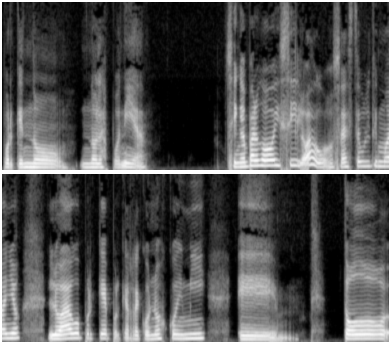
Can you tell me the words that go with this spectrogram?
porque no, no las ponía. Sin embargo, hoy sí lo hago. O sea, este último año lo hago porque reconozco en mí em, todo,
